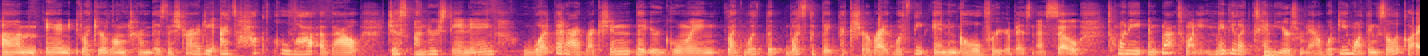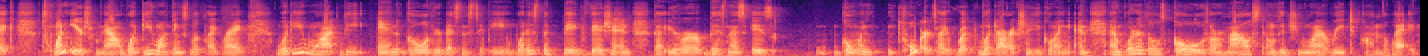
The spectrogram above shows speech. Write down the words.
um, and like your long term business strategy, I talked a lot about just understanding what the direction that you're going, like what the what's the big picture, right? What's the end goal for your business? So, 20 and not 20, maybe like 10 years from now, what do you want things to look like? 20 years from now, what do you want things to look like, right? What do you want the end goal of your business to be? What is the big vision that your business is going towards, right? What, what direction are you going in? And what are those goals or milestones that you want to reach on the way?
